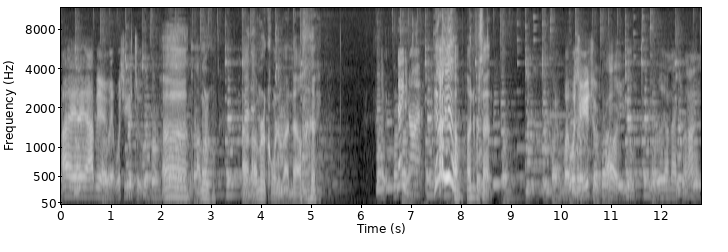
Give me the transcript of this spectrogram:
yeah, yeah, yeah, I'll be here. Wait, what's your YouTube? Uh, I'm rec- I don't know, I'm recording right now. No, you're not. yeah, yeah, hundred percent. What, what's your YouTube? Oh, you you really on that grind?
